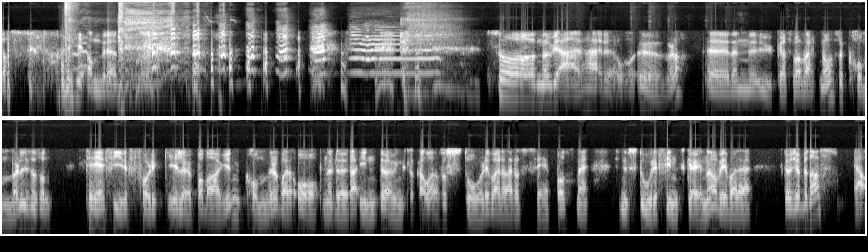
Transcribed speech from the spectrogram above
dasser i i andre enden. så når vi er her og øver da, eh, den uka som har vært nå, så kommer det liksom sånn tre-fire folk i løpet av dagen kommer og bare åpner døra inn til øvingslokalet, og så står de bare der og ser på oss med sine store finske øyne, og vi bare Skal du kjøpe dass? Ja.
